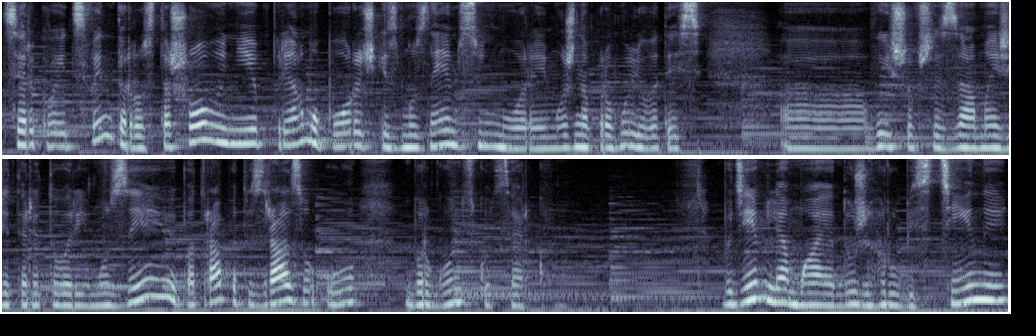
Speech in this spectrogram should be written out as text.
Церква і цвинтар розташовані прямо поруч із музеєм Суньморе, і можна прогулюватись, е, вийшовши за межі території музею, і потрапити зразу у Бургундську церкву. Будівля має дуже грубі стіни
